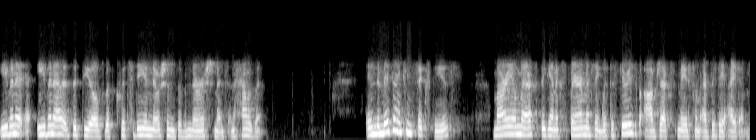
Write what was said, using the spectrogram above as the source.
even, it, even as it deals with quotidian notions of nourishment and housing. In the mid 1960s, Mario Merz began experimenting with a series of objects made from everyday items.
